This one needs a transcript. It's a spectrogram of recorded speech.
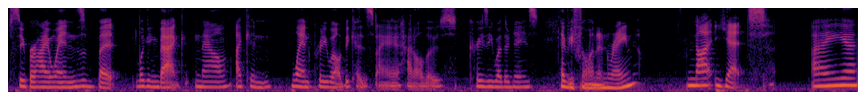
super high winds, but looking back now, I can land pretty well because I had all those crazy weather days. Have you flown in rain? Not yet. I uh,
